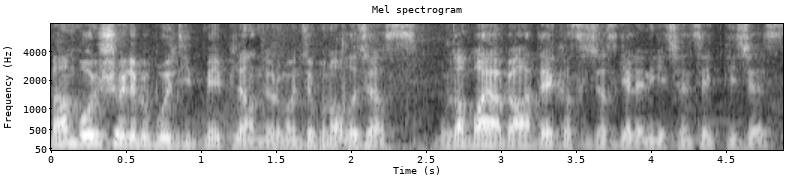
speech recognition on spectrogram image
Ben boyu şöyle bir build gitmeyi planlıyorum. Önce bunu alacağız. Buradan bayağı bir AD kasacağız. Geleni geçeni tekleyeceğiz.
